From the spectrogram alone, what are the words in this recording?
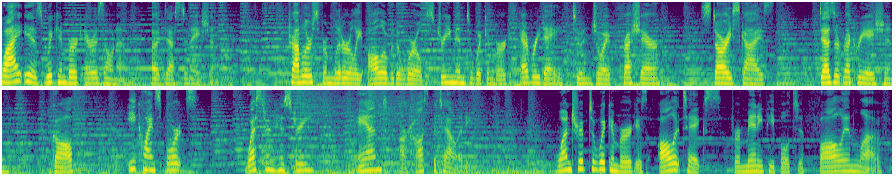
Why is Wickenburg, Arizona a destination? Travelers from literally all over the world stream into Wickenburg every day to enjoy fresh air, starry skies, desert recreation, golf, equine sports, Western history, and our hospitality. One trip to Wickenburg is all it takes for many people to fall in love.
